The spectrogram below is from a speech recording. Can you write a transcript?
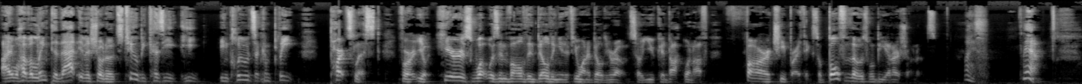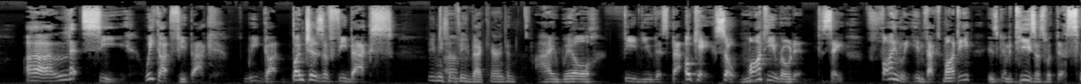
I will have a link to that in the show notes too, because he, he includes a complete parts list for, you know, here's what was involved in building it if you want to build your own. So you can knock one off far cheaper, I think. So both of those will be in our show notes. Nice. Yeah. Uh, let's see. We got feedback. We got bunches of feedbacks. Give me some Um, feedback, Carrington. I will feed you this back. Okay, so Monty wrote in to say, finally, in fact, Monty is going to tease us with this.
